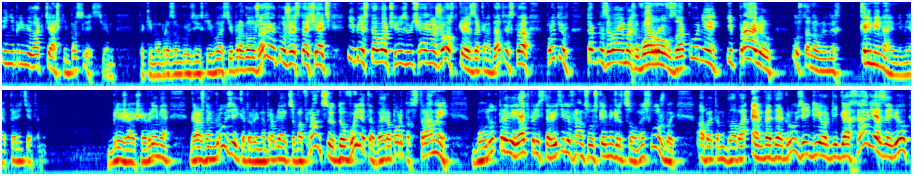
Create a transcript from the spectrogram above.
и не привела к тяжким последствиям. Таким образом, грузинские власти продолжают ужесточать и без того чрезвычайно жесткое законодательство против так называемых воров в законе и правил, установленных криминальными авторитетами. В ближайшее время граждан Грузии, которые направляются во Францию до вылета в аэропортах страны, будут проверять представители французской миграционной службы. Об этом глава МВД Грузии Георгий Гахария заявил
